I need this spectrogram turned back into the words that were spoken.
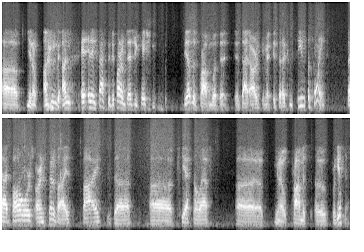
uh, you know, un, un, and in fact, the Department of Education, the other problem with it is that argument is that it concedes the point that borrowers are incentivized by the uh, PSLF, uh, you know, promise of forgiveness.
